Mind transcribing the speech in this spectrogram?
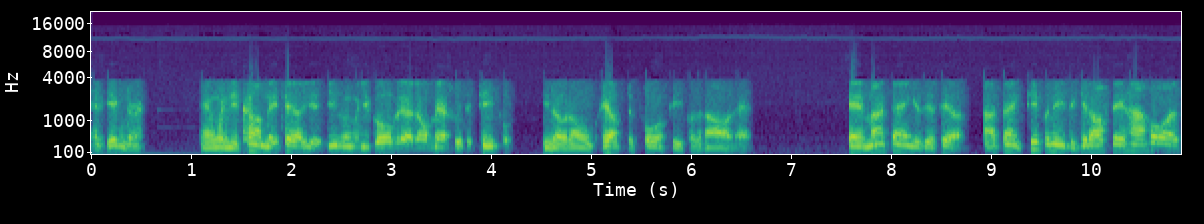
and ignorant. And when you come, they tell you, even when you go over there, don't mess with the people. You know, don't help the poor people and all that. And my thing is this here. I think people need to get off their high horse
